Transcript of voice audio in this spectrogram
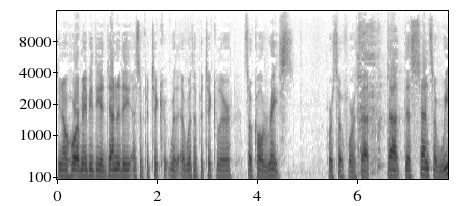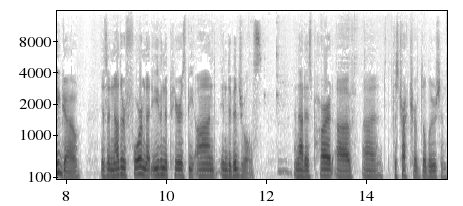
You know, or maybe the identity as a particular, with, with a particular so-called race, or so forth. That, that this sense of we go is another form that even appears beyond individuals. And that is part of uh, the structure of delusion.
